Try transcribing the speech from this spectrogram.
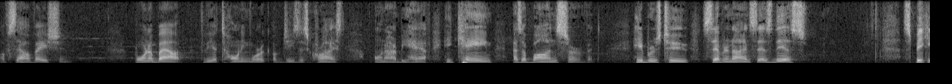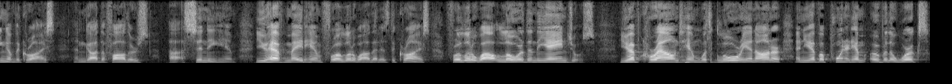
of salvation born about through the atoning work of Jesus Christ on our behalf. He came as a bondservant. Hebrews 2 7 and 9 says this Speaking of the Christ and God the Father's uh, sending him, you have made him for a little while, that is the Christ, for a little while lower than the angels. You have crowned him with glory and honor, and you have appointed him over the works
